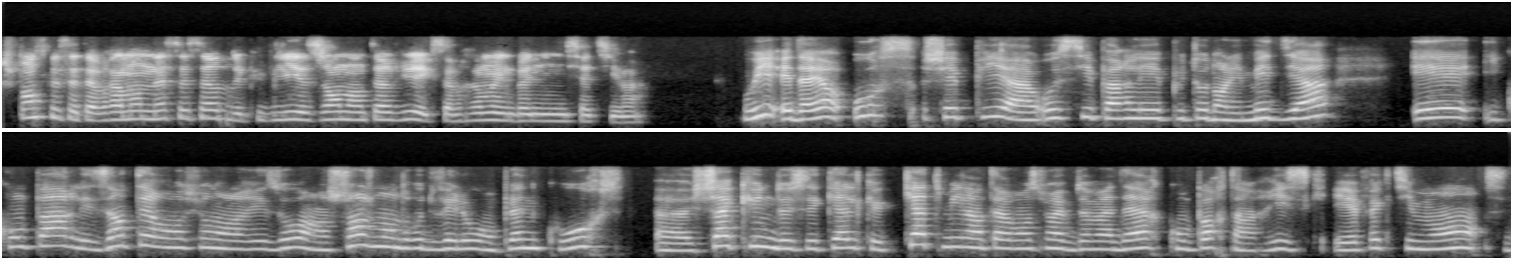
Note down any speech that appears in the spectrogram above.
je pense que c'était vraiment nécessaire de publier ce genre d'interview et que c'est vraiment une bonne initiative. Oui, et d'ailleurs, Ours Shepi a aussi parlé plutôt dans les médias et il compare les interventions dans le réseau à un changement de route vélo en pleine course. Euh, chacune de ces quelques 4000 interventions hebdomadaires comporte un risque. Et effectivement, c'est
